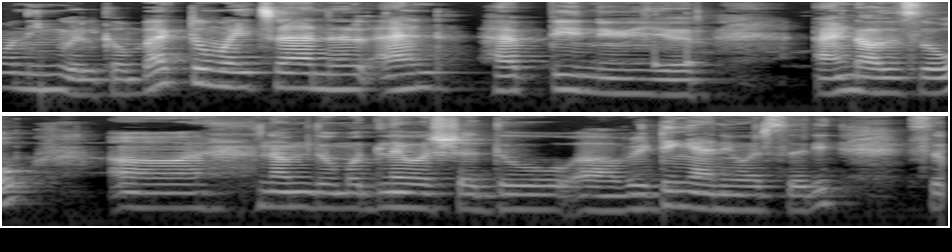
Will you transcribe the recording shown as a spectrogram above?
morning. Welcome back to my channel and happy new year and also ನಮ್ಮದು ಮೊದಲನೇ ವರ್ಷದ್ದು wedding anniversary so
